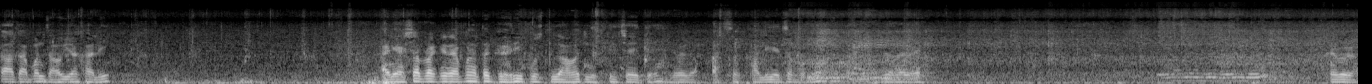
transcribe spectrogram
तर आता आपण जाऊया खाली. आणि अशा प्रकारे आपण आता घरी पोचलो आहोत निखिलच्या इथे. बघा असं खाली यायचं पूर्ण. हे बघा.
